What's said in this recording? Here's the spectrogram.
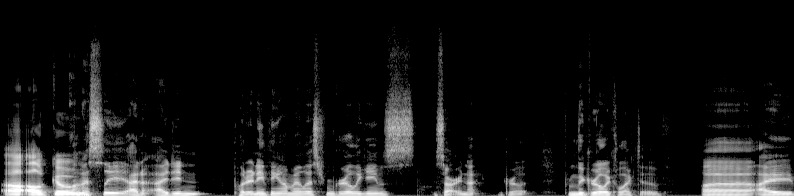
uh, I'll go. Honestly, I, don't- I didn't put anything on my list from Guerrilla Games. Sorry, not Guerrilla. From the Guerrilla Collective. Uh, I,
